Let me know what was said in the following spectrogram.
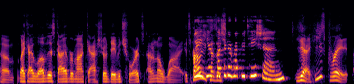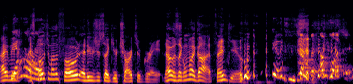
Um, like I love this guy at Vermont Gastro, David Schwartz. I don't know why. It's probably Wait, he has such a good reputation. yeah, he's great. I mean, I spoke to him on the phone, and he was just like, "Your charts are great." And I was like, "Oh my god, thank you." Like, Stop it! I'm blushing.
